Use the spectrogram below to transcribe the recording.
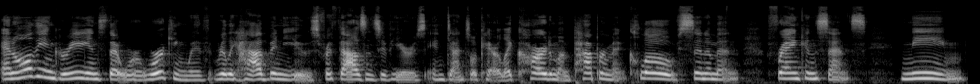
And all the ingredients that we're working with really have been used for thousands of years in dental care like cardamom peppermint clove cinnamon frankincense neem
